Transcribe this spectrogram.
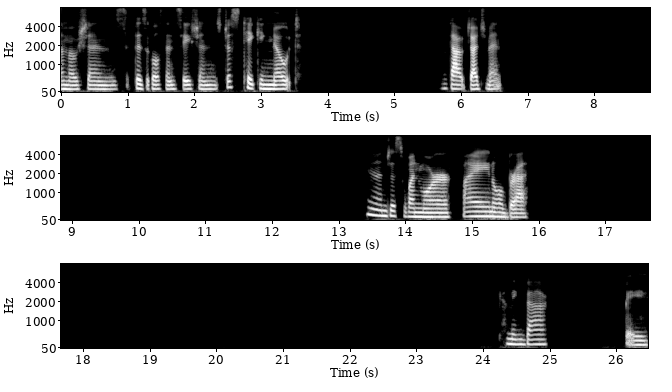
emotions, physical sensations, just taking note without judgment. And just one more final breath. Coming back space.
